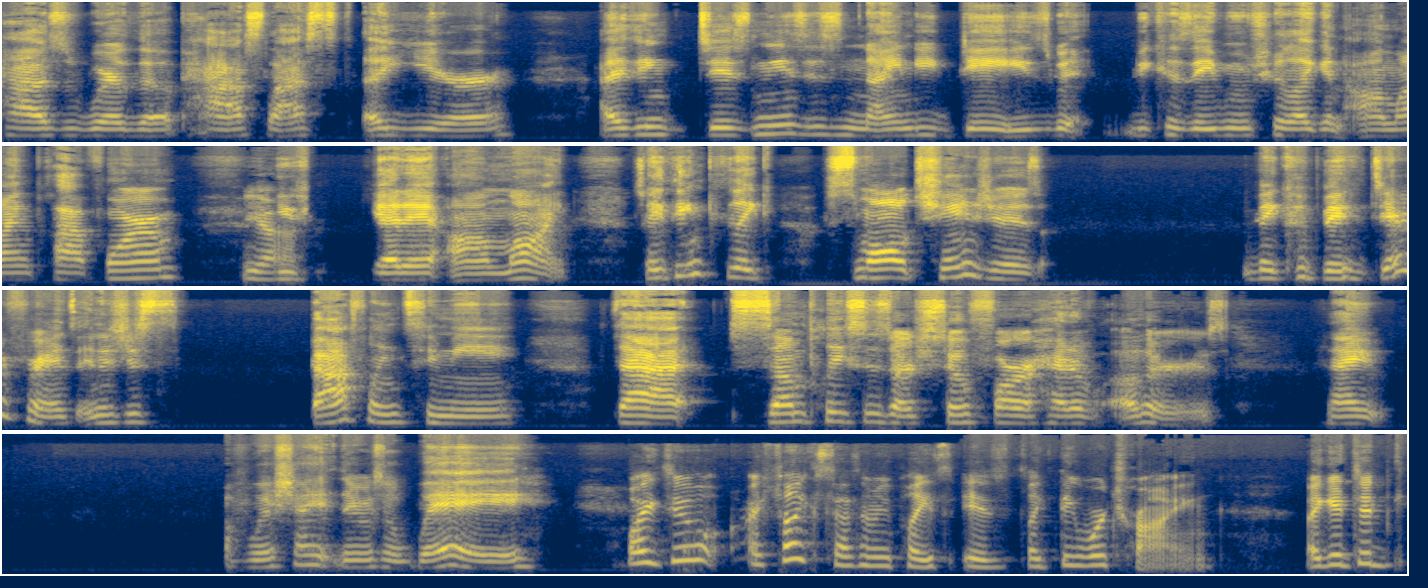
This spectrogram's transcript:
has where the pass lasts a year. I think Disney's is 90 days, but because they moved to like an online platform, yeah. you can get it online. So I think like small changes make a big difference. And it's just baffling to me that some places are so far ahead of others. And I, I wish I there was a way. Well, I do. I feel like Sesame Place is like they were trying. Like it did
